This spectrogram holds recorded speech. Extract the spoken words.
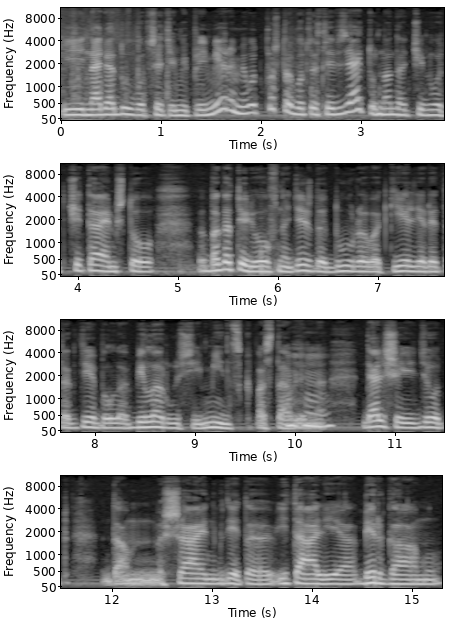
и наряду вот с этими примерами, вот просто вот если взять, то надо, вот читаем, что Богатырев, Надежда Дурова, Келлер, это где было? В Белоруссии, Минск поставлено. Угу. Дальше идет там Шайн, где-то Италия, Бергаму.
